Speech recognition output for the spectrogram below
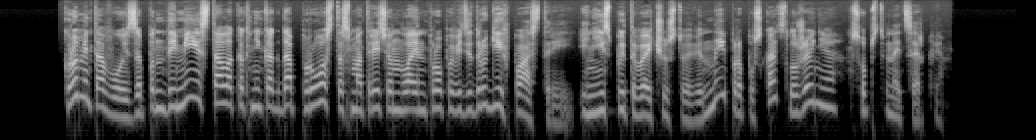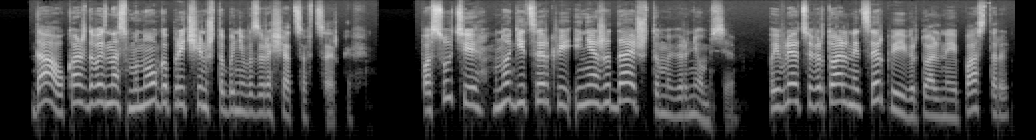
Кроме того, из-за пандемии стало как никогда просто смотреть онлайн-проповеди других пастырей и, не испытывая чувства вины, пропускать служение в собственной церкви. Да, у каждого из нас много причин, чтобы не возвращаться в церковь. По сути, многие церкви и не ожидают, что мы вернемся. Появляются виртуальные церкви и виртуальные пасторы.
